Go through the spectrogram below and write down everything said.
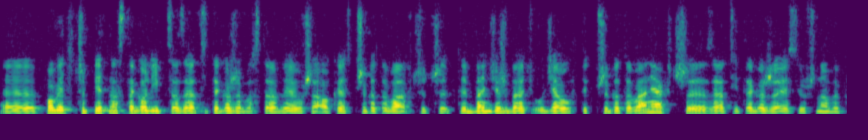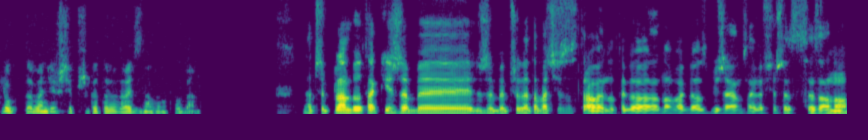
E, powiedz, czy 15 lipca, z racji tego, że w Ostrowie rusza okres przygotowawczy, czy ty będziesz brać udział w tych przygotowaniach, czy z racji tego, że jest już nowy klub, to będziesz się przygotowywać z nowym klubem? Znaczy, plan był taki, żeby, żeby przygotować się z Ostrowem do tego nowego, zbliżającego się sezonu,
